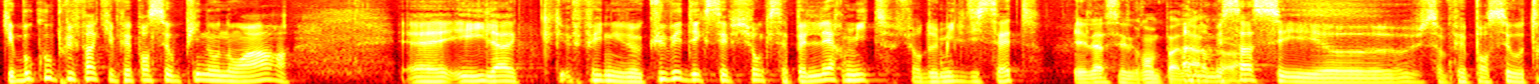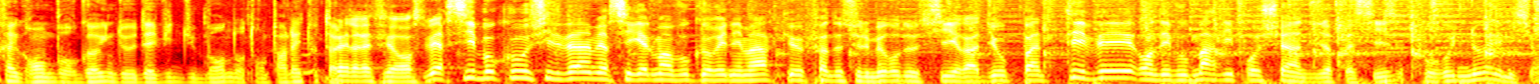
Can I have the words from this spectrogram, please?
qui est beaucoup plus fin, qui me fait penser au Pinot Noir. Euh, et il a fait une cuvée d'exception qui s'appelle l'Ermite sur 2017. Et là, c'est le grand panard. Ah non, mais quoi. ça, c'est, euh, ça me fait penser au très grand Bourgogne de David Duban dont on parlait tout à l'heure. Belle référence. Merci beaucoup Sylvain, merci également à vous Corinne et Marc. Fin de ce numéro de CI Radio.tv. Rendez-vous mardi prochain à 10h précise pour une nouvelle émission.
